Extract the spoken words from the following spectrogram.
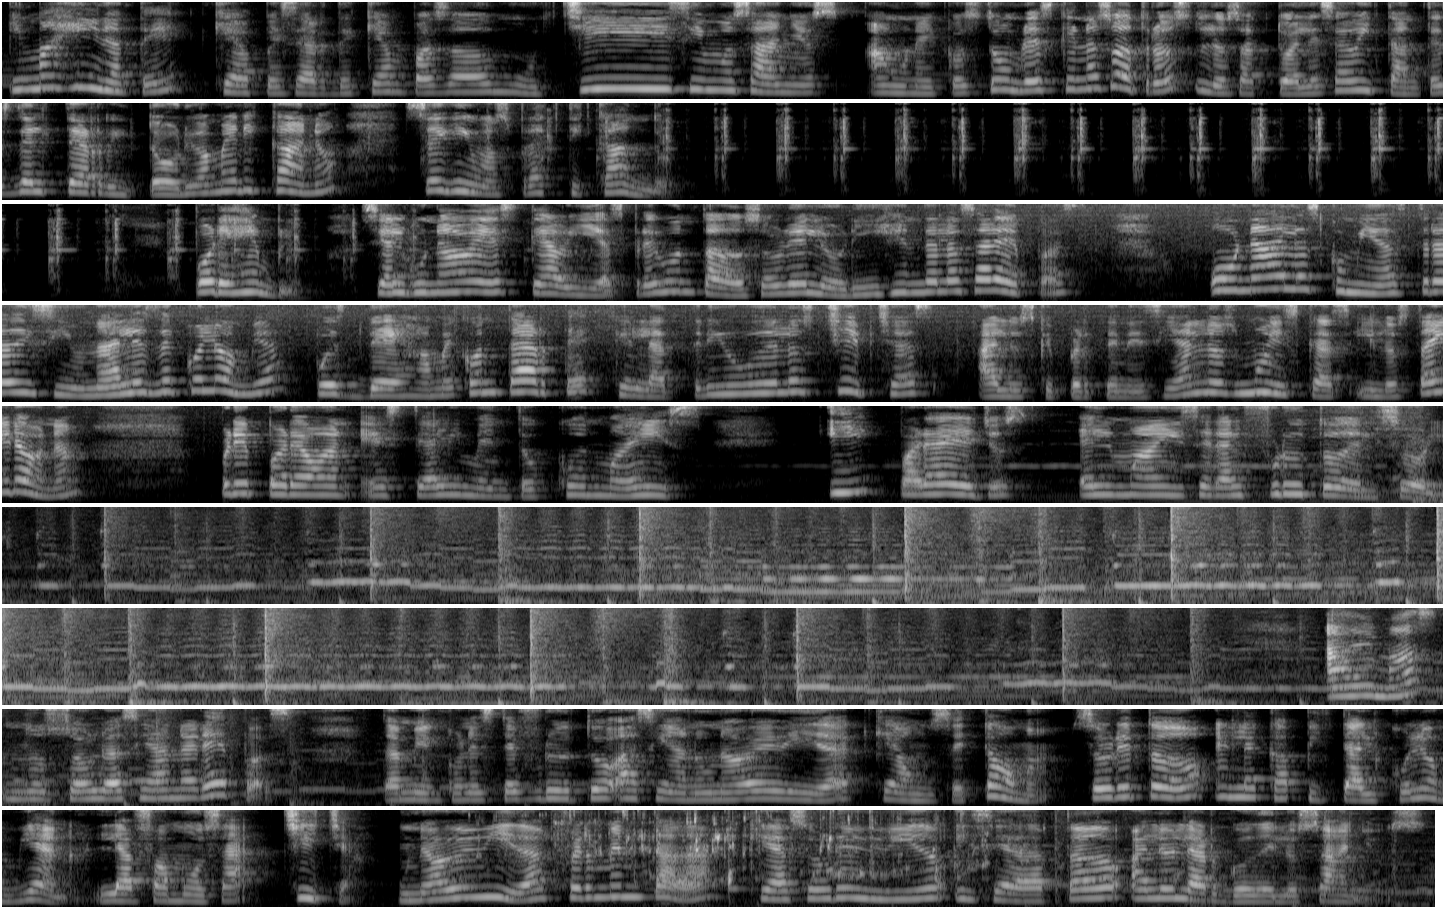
Imagínate que a pesar de que han pasado muchísimos años, aún hay costumbres que nosotros, los actuales habitantes del territorio americano, seguimos practicando. Por ejemplo, si alguna vez te habías preguntado sobre el origen de las arepas, una de las comidas tradicionales de Colombia, pues déjame contarte que la tribu de los chipchas, a los que pertenecían los muiscas y los tairona, preparaban este alimento con maíz y para ellos el maíz era el fruto del sol. Además, no solo hacían arepas, también con este fruto hacían una bebida que aún se toma, sobre todo en la capital colombiana, la famosa chicha, una bebida fermentada que ha sobrevivido y se ha adaptado a lo largo de los años.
